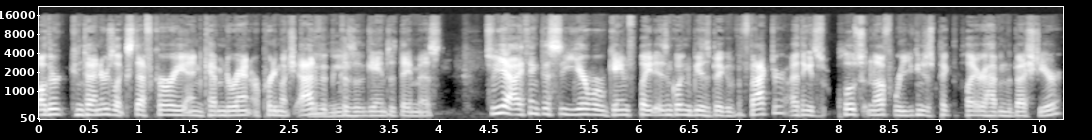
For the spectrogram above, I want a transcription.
Other contenders like Steph Curry and Kevin Durant are pretty much out of mm-hmm. it because of the games that they missed. So yeah, I think this is a year where games played isn't going to be as big of a factor. I think it's close enough where you can just pick the player having the best year.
